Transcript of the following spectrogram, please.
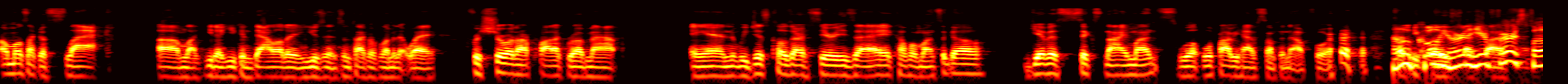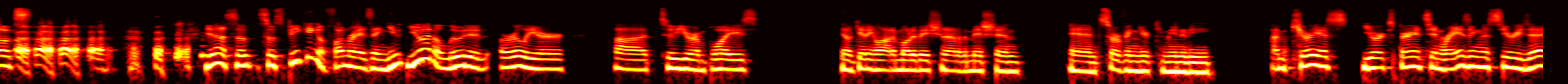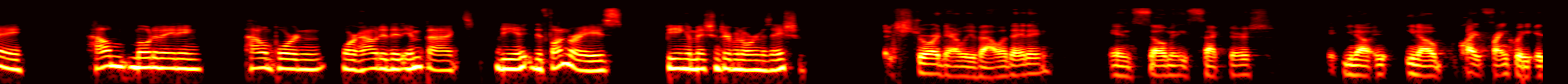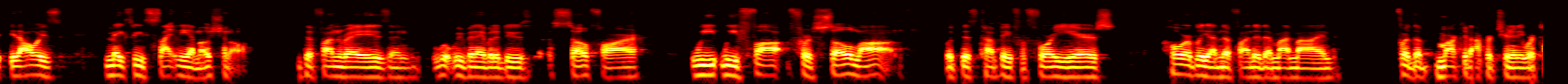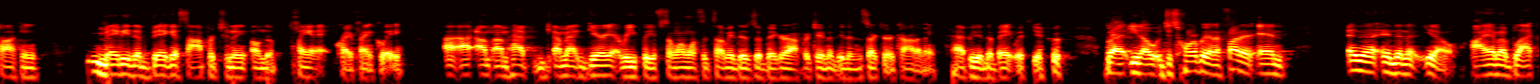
almost like a Slack, um, like you know you can download it and use it in some type of limited way. For sure in our product roadmap. And we just closed our Series A a couple months ago. Give us six nine months we'll, we'll probably have something out for, for oh cool. you heard it here first folks. Yeah so so speaking of fundraising you you had alluded earlier uh, to your employees you know getting a lot of motivation out of the mission and serving your community. I'm curious your experience in raising this series a how motivating how important or how did it impact the the fundraise being a mission driven organization extraordinarily validating in so many sectors. You know, it, you know, quite frankly, it, it always makes me slightly emotional. The fundraise and what we've been able to do so far. We we fought for so long with this company for four years, horribly underfunded in my mind, for the market opportunity. We're talking maybe the biggest opportunity on the planet, quite frankly. I, am I'm, I'm happy. I'm at Garry at Rheaply. If someone wants to tell me there's a bigger opportunity than the circular economy, happy to debate with you. but you know, just horribly unfunded. And and then, and then you know, I am a black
